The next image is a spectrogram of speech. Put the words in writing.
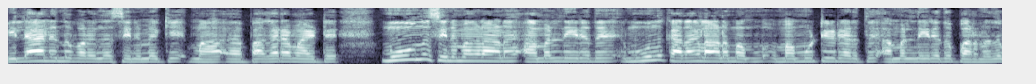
ബിലാൽ എന്ന് പറയുന്ന സിനിമയ്ക്ക് പകരമായിട്ട് മൂന്ന് സിനിമകളാണ് അമൽ നീരദ് മൂന്ന് കഥകളാണ് മമ്മൂട്ടിയുടെ അടുത്ത് അമൽ നീരദ് പറഞ്ഞത്.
